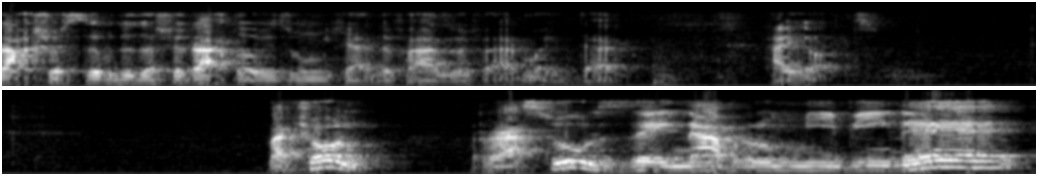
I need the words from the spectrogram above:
رخ شسته بوده داشته رخت آویزون می‌کرده فرض بفرمایید در حیات. و چون رسول زینب رو می‌بینه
